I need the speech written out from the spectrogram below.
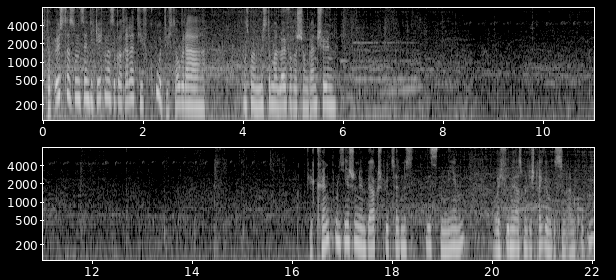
Ich glaube, Östersund sind die Gegner sogar relativ gut. Ich glaube, da muss man, müsste man läuferisch schon ganz schön... Wir könnten hier schon den Bergspezialisten nehmen. Aber ich will mir erstmal die Strecke ein bisschen angucken.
